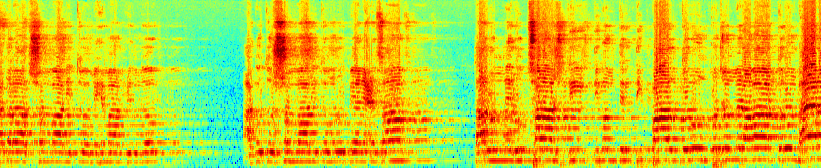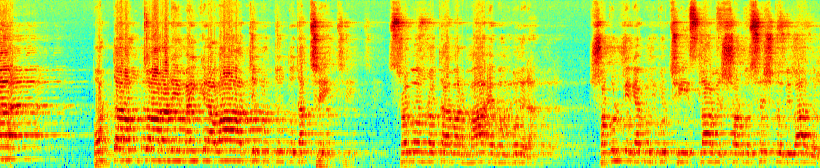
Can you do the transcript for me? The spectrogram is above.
হাজারাত সম্মানিত মেহমান বৃন্দ আগত সম্মানিত মুরব্বিয়ান আজম তারুণ্যের উচ্ছ্বাস দিক দিগন্তের দিকপাল, তরুণ প্রজন্মের আমার তরুণ ভাইয়েরা, পর্দার অন্তরানে মাইকের আওয়াজ যে পর্যন্ত যাচ্ছে, শ্রবণরত আমার মা এবং বোনেরা, সকলকে জ্ঞাপন করছি ইসলামের সর্বশ্রেষ্ঠ বিবাদন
